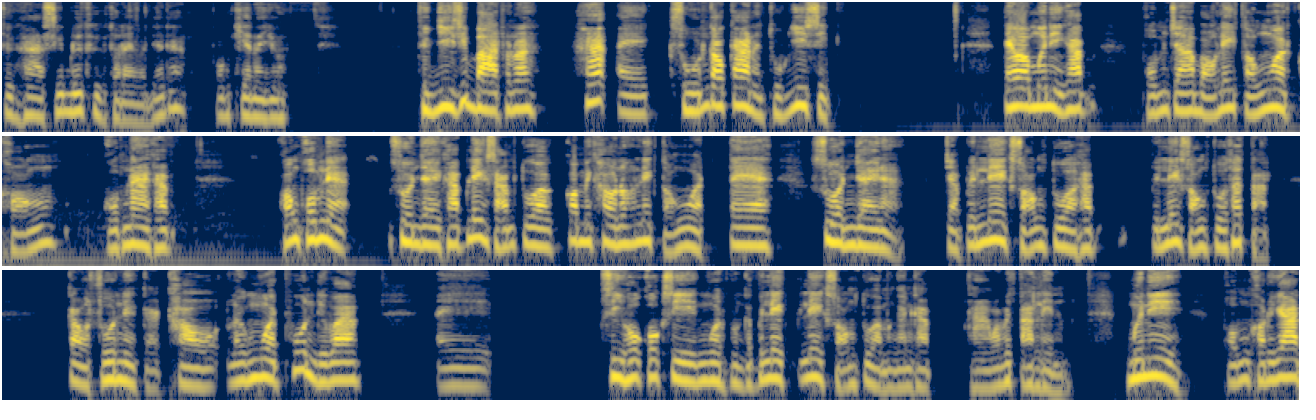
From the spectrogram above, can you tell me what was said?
ถึงห้าสิบหรือถือเท่าไหร่วะเดี๋ยวนะผมเขียนอายุถึงยี่สิบาทพิ่นว่าห้าไอศูนย์เก้าเก้าน่ะถูกยี่สิบแต่ว่ามือนี้ครับ ผมจะบอกเลขต่องวดของกบหน้าครับ ของผมเนี่ยส่วนใหญ่ครับเลขสามตัวก็ไม่เข้าเนาะเลขต่องวด แต่ส่วนใหญ่น่ะ จะเป็นเลขสองตัวครับ เป็นเลขสองตัวถ้าตัดเก้าศูนย์เนี่ยกับเขาแล้วงวดพุ่นที่ว่า ไอ้สี่หกหกสี่งวดผมก็เป็นเลขเลขสองตัวเหมือนกันครับทางว่าไปตัดเลนมือนี้ผมขออนุญาต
